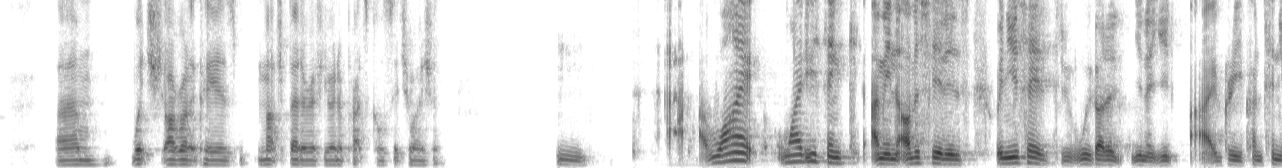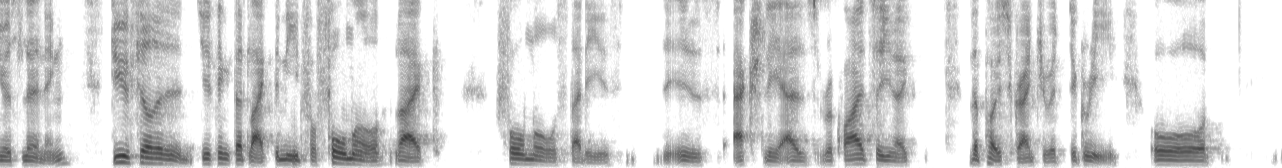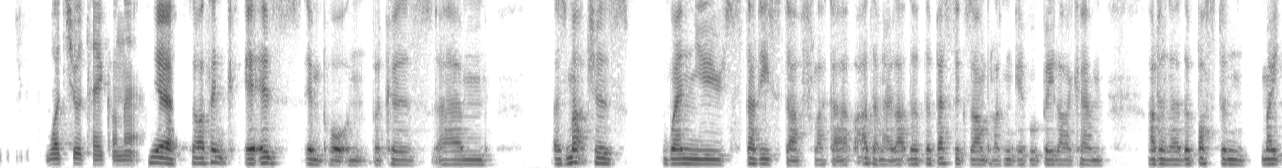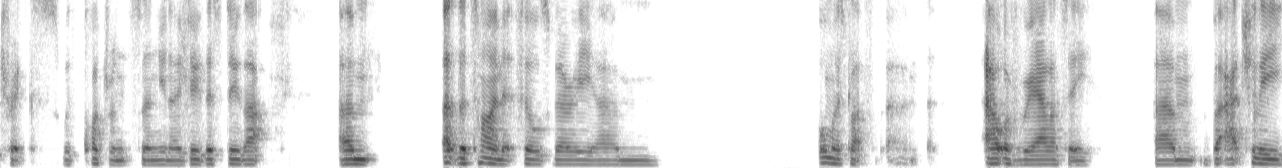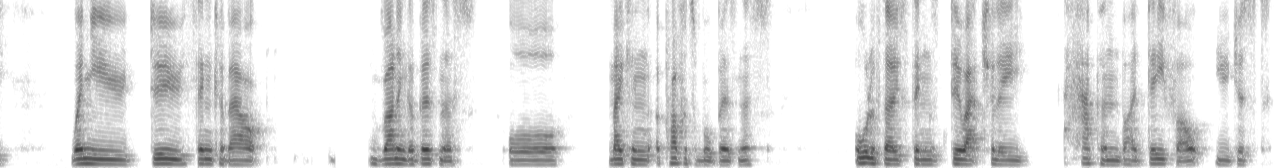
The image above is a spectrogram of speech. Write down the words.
um, which ironically is much better if you're in a practical situation. Mm. Why? Why do you think? I mean, obviously, it is when you say we got to, you know, you, I agree, continuous learning. Do you feel that? Do you think that like the need for formal, like formal studies, is actually as required? So you know, the postgraduate degree, or what's your take on that? Yeah, so I think it is important because um, as much as when you study stuff like uh, I don't know, like the, the best example I can give would be like um I don't know the Boston Matrix with quadrants and you know do this do that. Um, at the time, it feels very um, almost like uh, out of reality. Um, but actually, when you do think about running a business or making a profitable business, all of those things do actually happen by default. You just,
